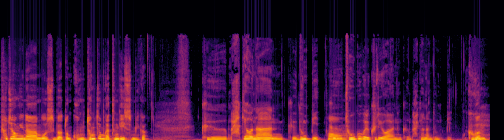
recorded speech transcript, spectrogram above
표정이나 모습에 어떤 공통점 같은 게 있습니까? 그 막연한 그 눈빛, 그 어. 조국을 그리워하는 그 막연한 눈빛. 그건 네.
